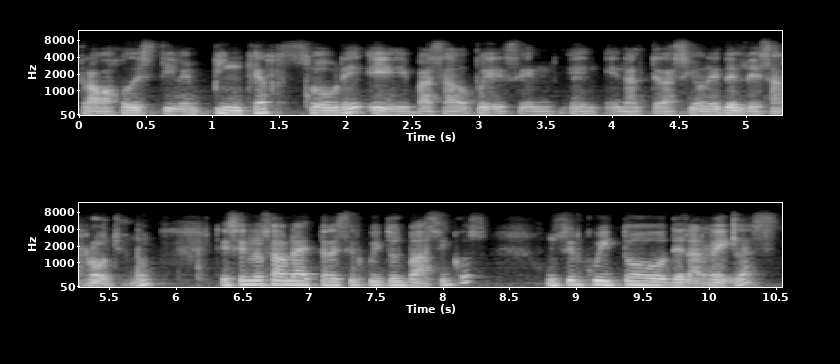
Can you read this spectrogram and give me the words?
trabajo de Steven Pinker sobre, eh, basado pues en, alteraciones del desarrollo, ¿no? Entonces él nos habla de tres circuitos básicos, un circuito de las reglas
